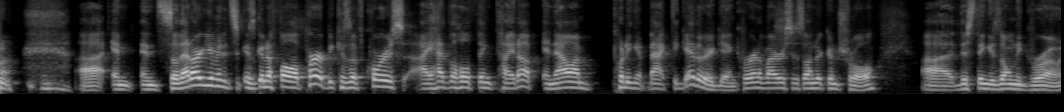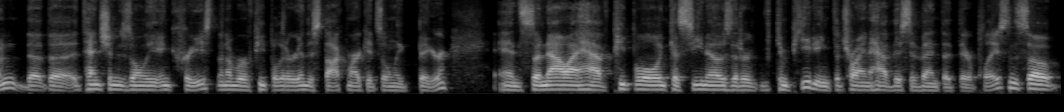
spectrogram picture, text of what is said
uh, and and so that argument is, is going to fall apart because, of course, I had the whole thing tied up, and now I'm putting it back together again. Coronavirus is under control. Uh, this thing has only grown. The the attention has only increased. The number of people that are in the stock market's only bigger. And so now I have people in casinos that are competing to try and have this event at their place. And so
